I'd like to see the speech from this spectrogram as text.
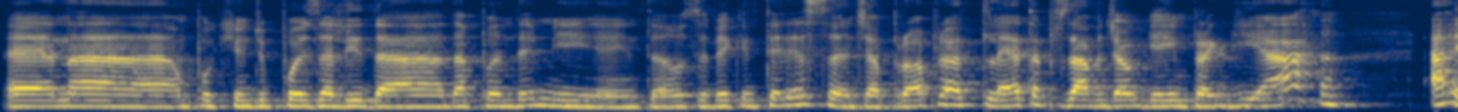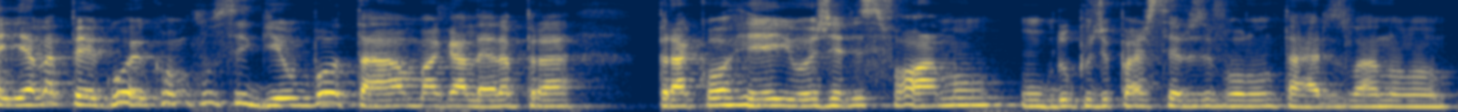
É, na, um pouquinho depois ali da, da pandemia. Então você vê que interessante. A própria atleta precisava de alguém para guiar, aí ela pegou e como conseguiu botar uma galera para para correr. E hoje eles formam um grupo de parceiros e voluntários lá, no,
